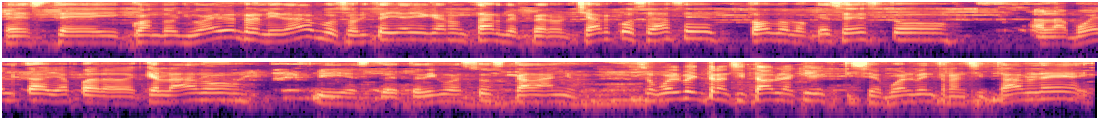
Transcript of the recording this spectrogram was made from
Este, y cuando llueve en realidad, pues ahorita ya llegaron tarde, pero el charco se hace todo lo que es esto, a la vuelta ya para aquel lado y este te digo esto es cada año. Se vuelve intransitable aquí. Se vuelve intransitable.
